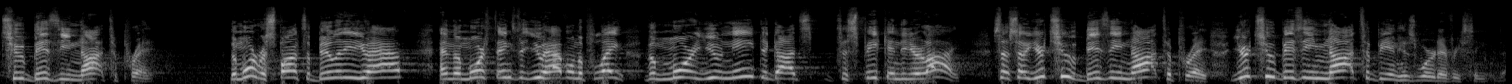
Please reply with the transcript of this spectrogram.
Too Busy Not to Pray. The more responsibility you have and the more things that you have on the plate, the more you need to God to speak into your life. So, so you're too busy not to pray. You're too busy not to be in His Word every single day.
